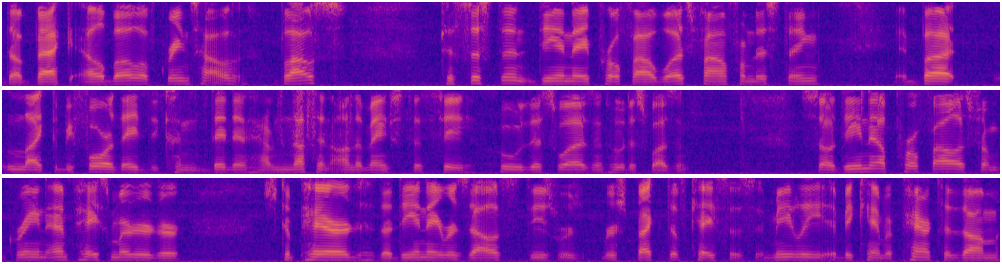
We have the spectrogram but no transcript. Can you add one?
the back elbow of Green's blouse. Consistent DNA profile was found from this thing, but like before, they they didn't have nothing on the banks to see who this was and who this wasn't. So DNA profiles from Green and Pace murderer compared the DNA results these re respective cases. Immediately, it became apparent to them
